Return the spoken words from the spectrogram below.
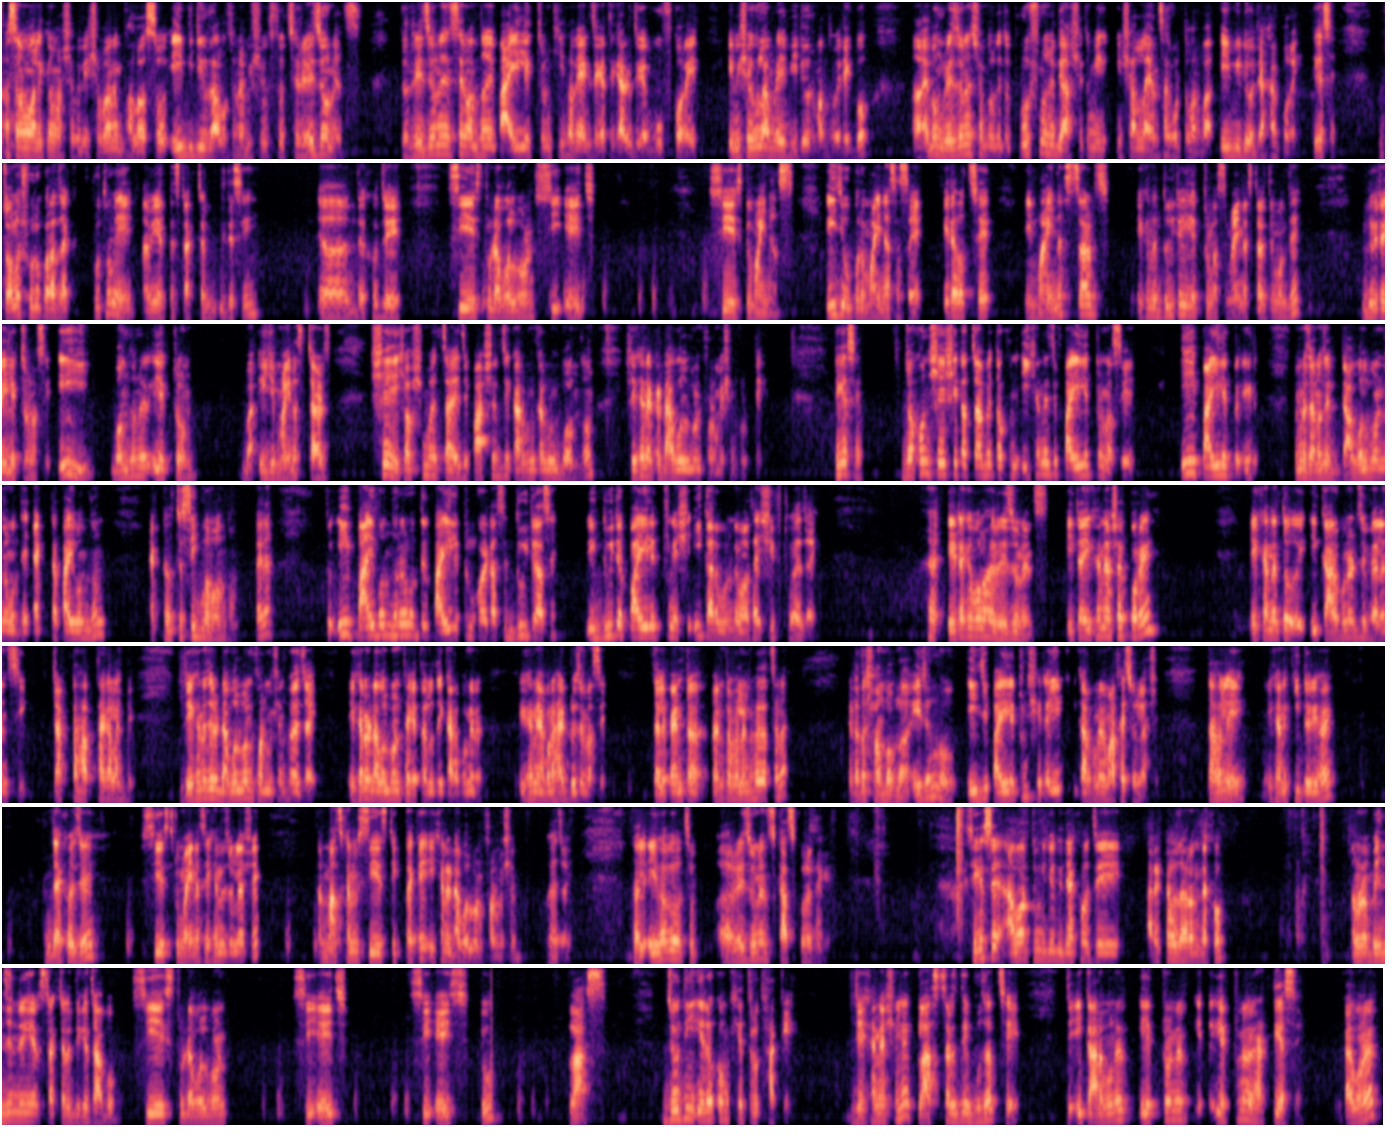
আসসালামু আলাইকুম, আশা করি সবাই অনেক ভালো আছো। এই ভিডিওর আলোচনার বিষয়বস্তু হচ্ছে রেজোনেন্স। তো রেজোনেন্সের মাধ্যমে পাই ইলেকট্রন কীভাবে এক জায়গা থেকে আরেক জায়গায় মুভ করে, এই বিষয়গুলো আমরা এই ভিডিওর মাধ্যমে দেখব। এবং রেজোনেন্স সম্পর্কিত প্রশ্ন যদি আসে, তুমি ইনশাল্লাহ অ্যান্সার করতে পারবা এই ভিডিও দেখার পরে, ঠিক আছে? চলো শুরু করা যাক। প্রথমে আমি একটা স্ট্রাকচার দিতেছি। দেখো যে CH two double bond CH CH two minus এই যে উপরে মাইনাস আছে, এটা হচ্ছে এই মাইনাস চার্জ এখানে দুইটা ইলেকট্রন আছে মাইনাস চার্জের মধ্যে দুইটা ইলেকট্রন আছে। এই বন্ধনের ইলেকট্রন বা এই যে মাইনাস চার্জ সে সবসময় চায় যে পাশের যে কার্বন কার্বন বন্ধন, সেখানে একটা ডাবল বন্ড ফর্মেশন করতে। ঠিক আছে? যখন সে সেটা চাবে, তখন এইখানে যে পাই ইলেকট্রন আছে, এই পাই ইলেকট্রন তোমরা জানো যে ডাবল বন্ডের মধ্যে একটা পাই বন্ধন, একটা হচ্ছে সিগমা বন্ধন, তাই না? তো এই পাই বন্ধনের মধ্যে পাই ইলেকট্রন কয়টা আছে? দুইটা আছে। এই দুইটা পাই ইলেকট্রন এসে এই কার্বনের মাথায় শিফট হয়ে যায়। হ্যাঁ এটাকে বলা হয় রেজোনেন্স এটা এখানে আসার পরে, এখানে তো এই কার্বনের যে ভ্যালেন্সি চারটা হাত থাকা লাগবে। তো এখানে যদি ডাবল বন্ড ফর্মেশন হয়ে যায় এখানেও ডাবল বন্ড থাকে, তাহলে তো এই কার্বনের এখানে আবার হাইড্রোজেন আছে। তাহলে প্যান্টা প্যান্টাভ্যালেন্ট হয়ে যাচ্ছে না? এটা তো সম্ভব না। এই জন্য এই যে পাই ইলেকট্রন সেটা এই কার্বনের মাথায় চলে আসে। তাহলে এখানে কি তৈরি হয়? দেখো যে সিএস টু মাইনাস এখানে চলে আসে, আর মাঝখানে সিএস ঠিক থাকে, এখানে ডাবল বন্ড ফর্মেশন হয়ে যায়। তাহলে এইভাবে হচ্ছে রেজোনেন্স কাজ করে থাকে। ঠিক আছে? আবার তুমি যদি দেখো যে আরেকটা উদাহরণ দেখো। আমরা বেঞ্জিন রিং এর স্ট্রাকচারের দিকে যাব। CH two double bond CH CH two plus যদি এরকম ক্ষেত্র থাকে, যেখানে আসলে প্লাস চার্জ দিয়ে বোঝাচ্ছে যে এই কার্বনের ইলেকট্রনের ইলেকট্রনের ঘাটতি আছে, কার্বনের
